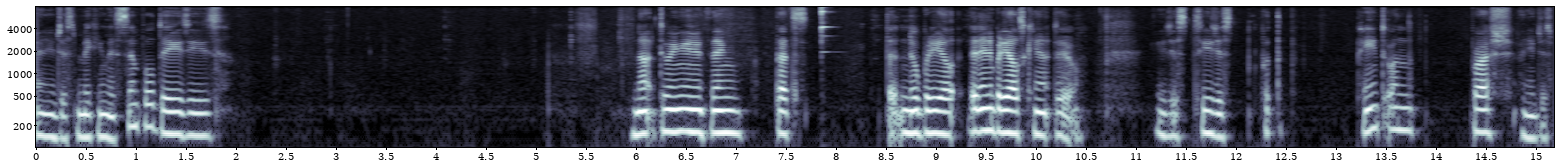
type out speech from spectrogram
and you're just making the simple daisies not doing anything that's that nobody else that anybody else can't do you just you just put the paint on the brush and you're just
